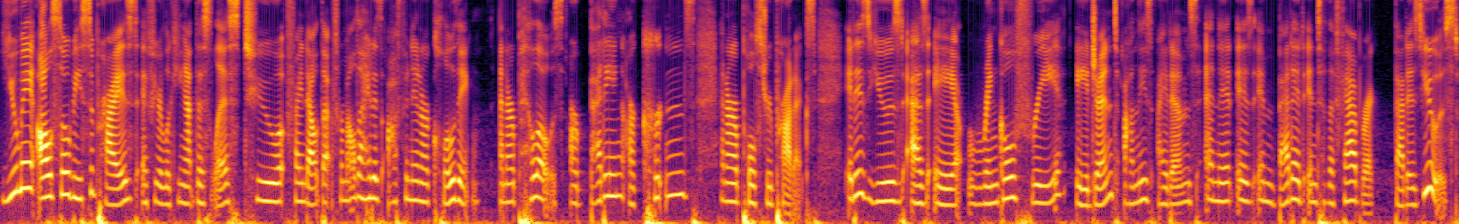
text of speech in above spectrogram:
You may also be surprised if you're looking at this list to find out that formaldehyde is often in our clothing and our pillows, our bedding, our curtains, and our upholstery products. It is used as a wrinkle free agent on these items and it is embedded into the fabric that is used.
